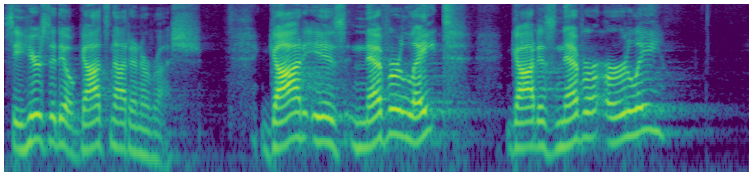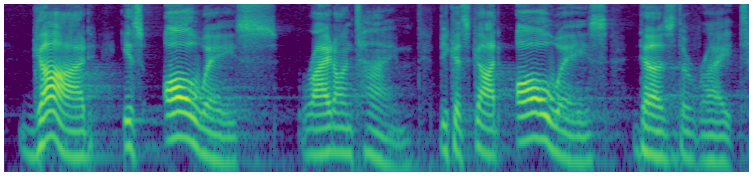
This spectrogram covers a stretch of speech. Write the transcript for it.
See, here's the deal God's not in a rush. God is never late, God is never early. God is always right on time because God always does the right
